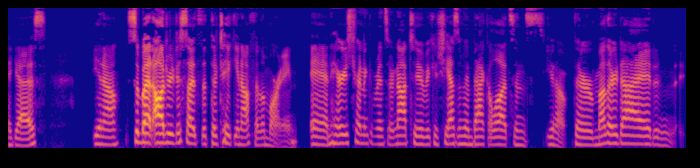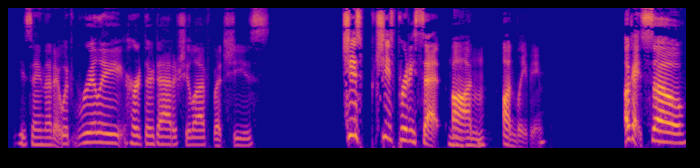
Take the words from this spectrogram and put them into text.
I guess. You know, so but Audrey decides that they're taking off in the morning, and Harry's trying to convince her not to because she hasn't been back a lot since you know their mother died, and he's saying that it would really hurt their dad if she left, but she's she's she's pretty set on Mhm. on leaving. Okay, so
